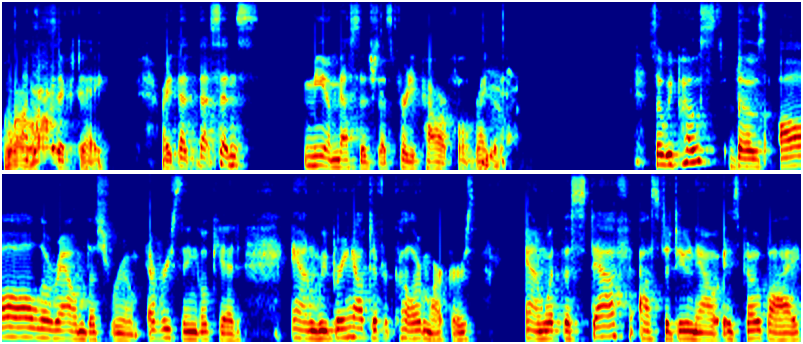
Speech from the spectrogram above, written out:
wow. on a sick day. Right. That that sends me a message that's pretty powerful, right? Yeah. So we post those all around this room, every single kid, and we bring out different color markers. And what the staff has to do now is go by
